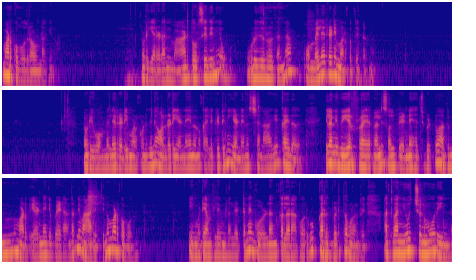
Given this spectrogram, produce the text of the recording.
ಮಾಡ್ಕೋಬೋದು ರೌಂಡಾಗಿನೂ. ನೋಡಿ ಎರಡನ್ನು ಮಾಡಿ ತೋರಿಸಿದ್ದೀನಿ. ಉಳಿದಿರೋದನ್ನು ಒಮ್ಮೆಲೆ ರೆಡಿ ಮಾಡ್ಕೋತೀನಿ ನಾನು. ನೋಡಿ ಒಮ್ಮೆಲೆ ರೆಡಿ ಮಾಡ್ಕೊಂಡಿದ್ದೀನಿ. ಆಲ್ರೆಡಿ ಎಣ್ಣೆಯನ್ನು ಕಾಯ್ಲಿಕ್ಕೆ ಇಟ್ಟೀನಿ ಎಣ್ಣೆನೂ ಚೆನ್ನಾಗಿ ಕಾಯ್ದದೆ. ಇಲ್ಲ ನೀವು ಏರ್ ಫ್ರೈಯರ್ನಲ್ಲಿ ಸ್ವಲ್ಪ ಎಣ್ಣೆ ಹಚ್ಚಿಬಿಟ್ಟು ಅದನ್ನು ಮಾಡ್ಕೊ ಎಣ್ಣೆಗೆ ಬೇಡ ಅಂದ್ರೆ ನೀವು ಆ ರೀತಿಯೂ ಮಾಡ್ಕೋಬೋದು. ಈಗ ಮೀಡಿಯಮ್ ಫ್ಲೇಮ್ನಲ್ಲಿ ಇಟ್ಟನೆ ಗೋಲ್ಡನ್ ಕಲರ್ ಆಗೋವರೆಗೂ ಕರೆದ್ಬಿಟ್ಟು ತೊಗೊಳ್ರಿ. ಅಥವಾ ನೀವು ಚುನುಮುರಿಯಿಂದ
